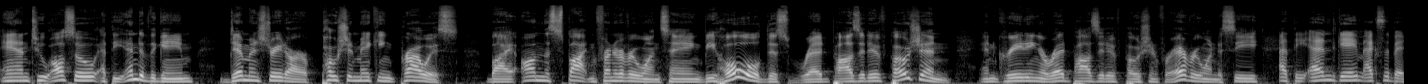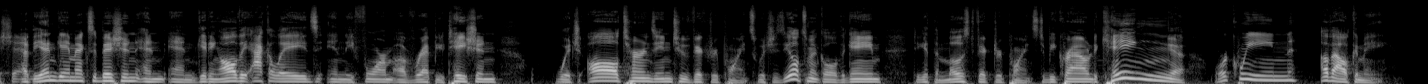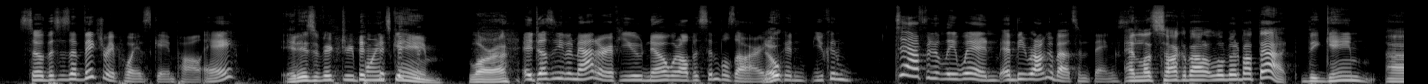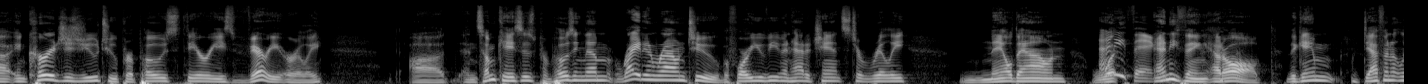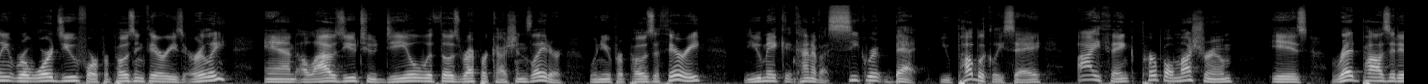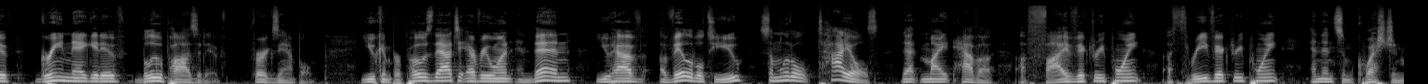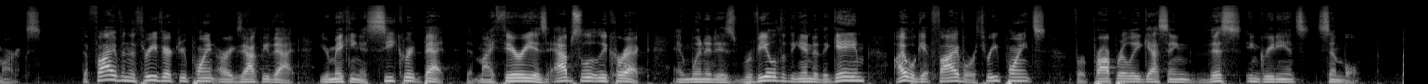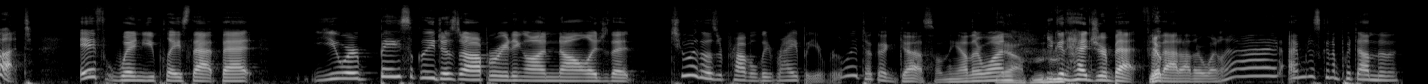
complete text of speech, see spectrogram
and to also, at the end of the game, demonstrate our potion making prowess by on the spot in front of everyone saying, Behold this red positive potion, and creating a red positive potion for everyone to see At the end game exhibition. at the end game exhibition and, and getting all the accolades in the form of reputation, which all turns into victory points, which is the ultimate goal of the game to get the most victory points, to be crowned king or queen of alchemy. so this is a victory points game, Paul, eh? It is a victory points game, Laura. It doesn't even matter if you know what all the symbols are. Nope. You can you can definitely win and be wrong about some things. And let's talk about a little bit about that. The game uh, encourages you to propose theories very early. Uh, in some cases, proposing them right in round two before you've even had a chance to really nail down what, Anything. anything at all. The game definitely rewards you for proposing theories early and allows you to deal with those repercussions later. When you propose a theory, you make a kind of a secret bet. You publicly say, I think purple mushroom is red positive, green negative, blue positive, for example. You can propose that to everyone, and then you have available to you some little tiles that might have a, a five victory point, a three victory point, and then some question marks. The five and the three victory point are exactly that. You're making a secret bet that my theory is absolutely correct, and when it is revealed at the end of the game, I will get five or three points for properly guessing this ingredient's symbol. But if when you place that bet, you were basically just operating on knowledge that two of those are probably right, but you really took a guess on the other one, Yeah, you mm-hmm. can hedge your bet for Yep. that other one. I, I'm just going to put down the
